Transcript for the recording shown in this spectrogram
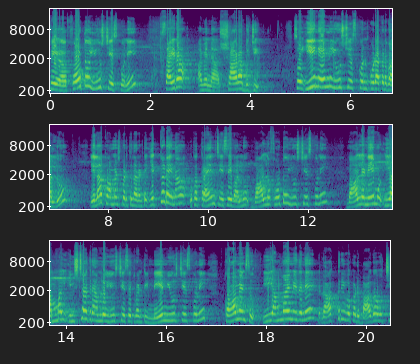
ఫే- ఫోటో యూజ్ చేసుకొని Saira I mean Shara Bujji. So ఈ నేమ్ని యూజ్ చేసుకొని కూడా అక్కడ వాళ్ళు ఎలా కామెంట్స్ పెడుతున్నారంటే ఎక్కడైనా ఒక క్రైమ్ చేసే వాళ్ళు వాళ్ళ ఫోటో యూజ్ చేసుకొని వాళ్ళ నేమ్ ఈ అమ్మాయి ఇన్స్టాగ్రామ్లో యూజ్ చేసేటువంటి నేమ్ యూజ్ చేసుకొని కామెంట్స్ ఈ అమ్మాయి మీదనే రాత్రి ఒకడు బాగా వచ్చి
